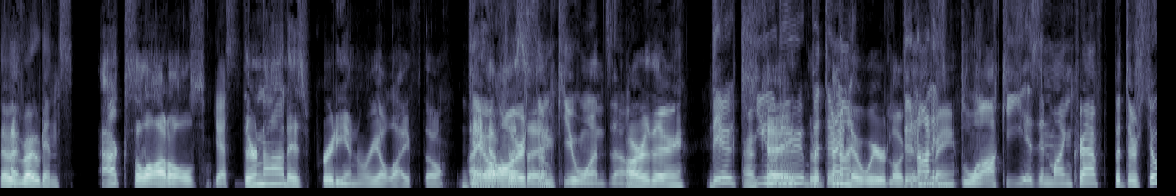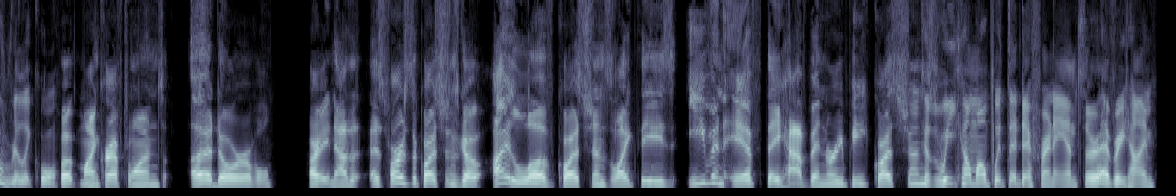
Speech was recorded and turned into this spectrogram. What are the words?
those I- rodents. Axolotls, Yes, they're not as pretty in real life, though. There are some cute ones though. Are they? they're cuter, Okay, but they're kind of weird looking They're not as me. blocky as in Minecraft, but they're still really cool. But Minecraft ones, adorable. All right, now th- as far as the questions go, I love questions like these, even if they have been repeat questions. Because we come up with a different answer every time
